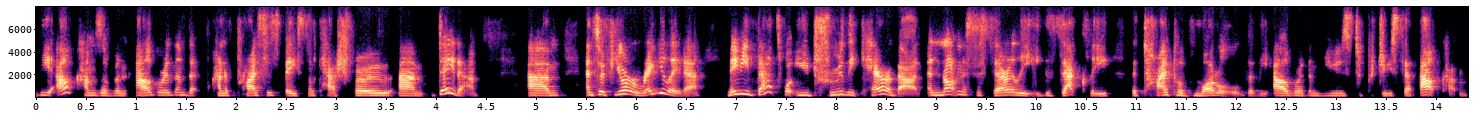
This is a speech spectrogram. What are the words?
the outcomes of an algorithm that kind of prices based on cash flow um, data. Um, and so if you're a regulator, maybe that's what you truly care about and not necessarily exactly the type of model that the algorithm used to produce that outcome.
